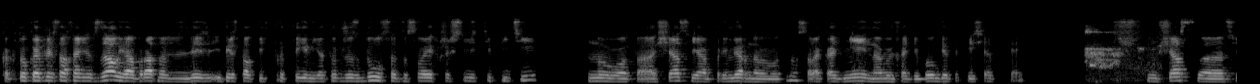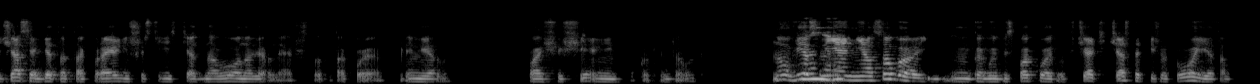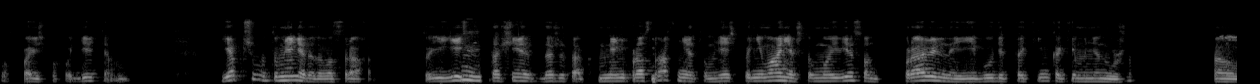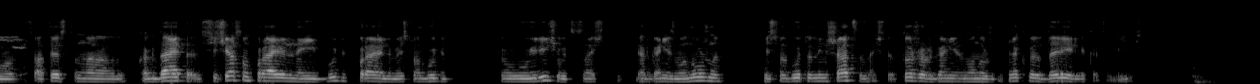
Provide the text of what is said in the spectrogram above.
как только я перестал ходить в зал, я обратно и перестал пить протеин. Я тут же сдулся до своих 65. Ну вот, а сейчас я примерно вот на 40 дней на выходе был где-то 55. Ну, сейчас, сейчас я где-то так в районе 61, наверное, что-то такое примерно. По ощущениям, по каким-то вот. Ну, вес Мгм. меня не особо как бы беспокоит. Вот в чате часто пишут, ой, я там боюсь похудеть. Там. Я почему-то, у меня нет этого страха. То и есть, М. точнее, даже так. У меня не про страх нет, у меня есть понимание, что мой вес, он правильный и будет таким, каким мне нужно. А Вот. Соответственно, когда это... Сейчас он правильный и будет правильным. Если он будет увеличиваться, значит, организму нужно. Если он будет уменьшаться, значит, это тоже организму нужно. То есть у меня какое-то доверие к этому есть.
